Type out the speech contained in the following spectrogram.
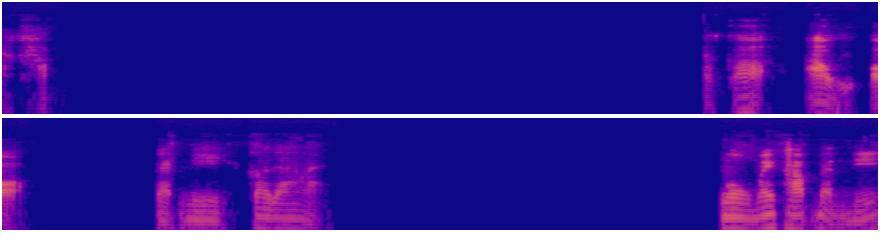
นะครับ แล้วก็เอาออกแบบนี้ก็ได้ งงไหมครับแบบนี้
